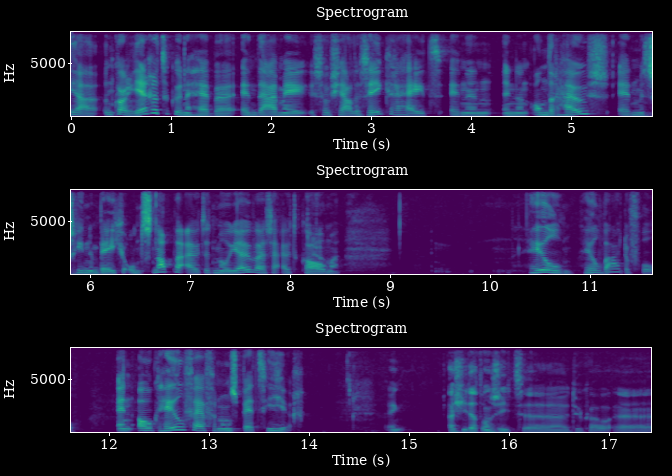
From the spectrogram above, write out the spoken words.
ja, een carrière te kunnen hebben en daarmee sociale zekerheid en een, en een ander huis en mhm. misschien een beetje ontsnappen uit het milieu waar ze uitkomen. Heel, heel waardevol. En ook heel ver van ons bed hier. En als je dat dan ziet, uh, Duco, uh,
